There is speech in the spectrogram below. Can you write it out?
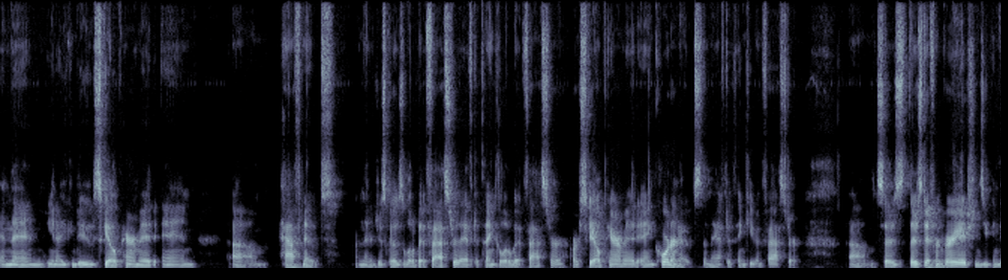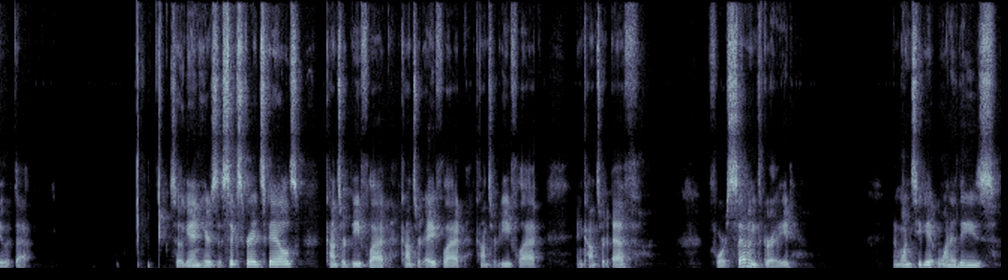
And then you know you can do scale pyramid and um, half notes, and then it just goes a little bit faster. They have to think a little bit faster, or scale pyramid and quarter notes, then they have to think even faster. Um, so there's there's different variations you can do with that. So again, here's the sixth grade scales: concert B flat, concert A flat, concert E flat, and concert F. For seventh grade, and once you get one of these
